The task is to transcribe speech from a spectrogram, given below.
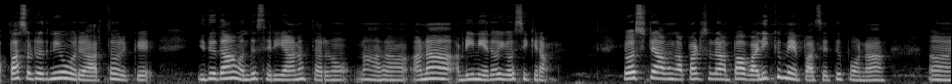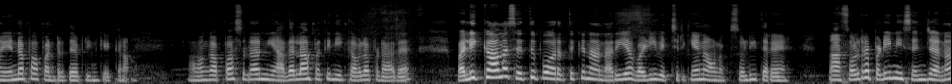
அப்பா சொல்கிறதுலேயும் ஒரு அர்த்தம் இருக்குது இதுதான் வந்து சரியான தருணம். நான் ஆனால் அப்படின்னு ஏதோ யோசிக்கிறான். யோசிச்சுட்டு அவங்க அப்பாட்ட சொல்ல அப்பா வலிக்குமேப்பா செத்து போனா? என்னப்பா பண்ணுறது அப்படின்னு கேட்குறான் அவங்க அப்பா சொல்கிறார் நீ அதெல்லாம் பற்றி நீ கவலைப்படாத. வலிக்காமல் செத்து போகிறதுக்கு நான் நிறையா வழி வச்சுருக்கேன் நான் உனக்கு சொல்லித்தரேன் நான் சொல்கிறபடி நீ செஞ்சேன்னா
